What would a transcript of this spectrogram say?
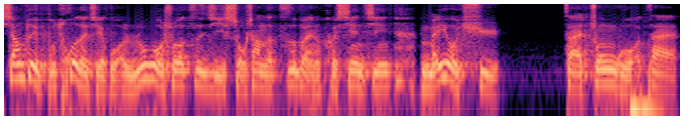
相对不错的结果。如果说自己手上的资本和现金没有去在中国、在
